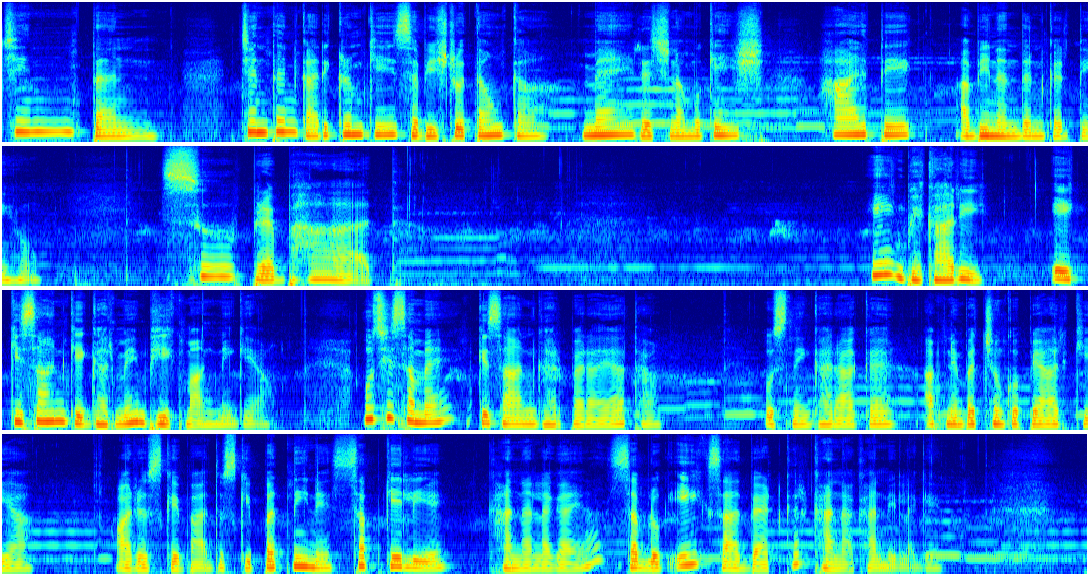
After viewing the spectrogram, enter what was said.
चिंतन। चिंतन कार्यक्रम के सभी श्रोताओं का मैं रचना मुकेश हार्दिक अभिनंदन करती हूँ। सुप्रभात। एक भिखारी एक किसान के घर में भीख मांगने गया। उसी समय किसान घर पर आया था। उसने घर आकर अपने बच्चों को प्यार किया और उसके बाद उसकी पत्नी ने सबके लिए खाना लगाया। सब लोग एक साथ बैठकर खाना खाने लगे।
